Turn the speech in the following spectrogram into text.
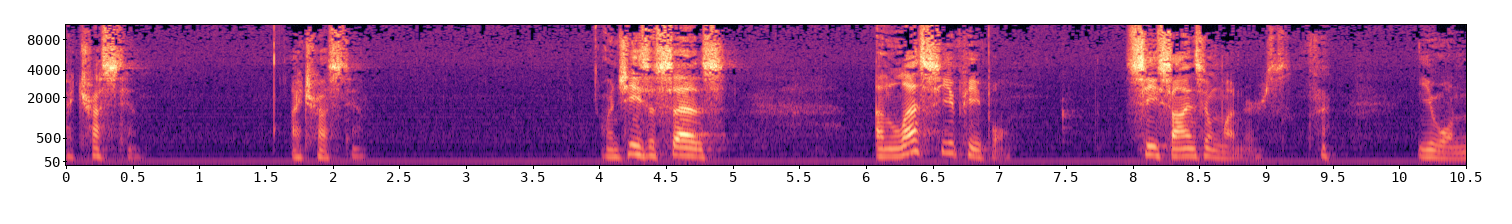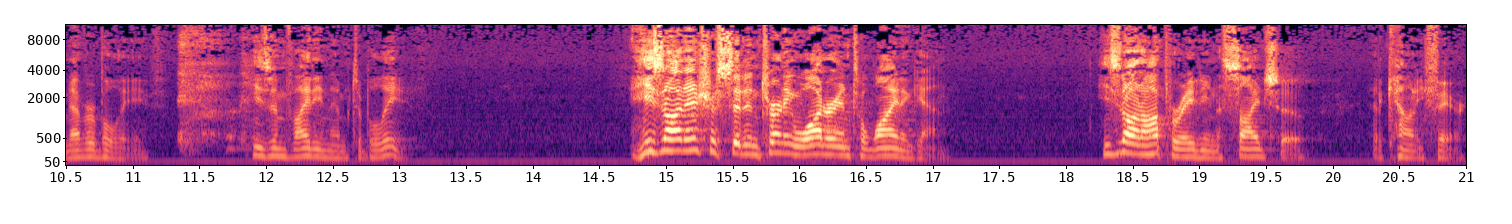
I trust Him. I trust Him. When Jesus says, Unless you people see signs and wonders, you will never believe, He's inviting them to believe. He's not interested in turning water into wine again. He's not operating a sideshow at a county fair.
